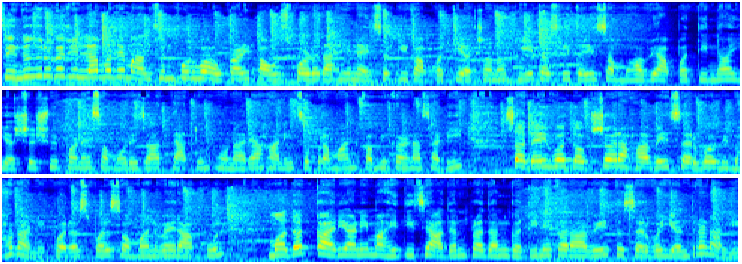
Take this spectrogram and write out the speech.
सिंधुदुर्ग जिल्ह्यामध्ये मान्सूनपूर्व अवकाळी पाऊस पडत आहे. नैसर्गिक आपत्ती अचानक येत असली तरी संभाव्य आपत्तींना यशस्वीपणे सामोरे जात त्यातून होणाऱ्या हानीचं प्रमाण कमी करण्यासाठी सदैव दक्ष राहावे सर्व विभागांनी. परस्पर समन्वय राखून मदत कार्य आणि माहितीचे आदानप्रदान गतीने करावे तर सर्व यंत्रणांनी.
